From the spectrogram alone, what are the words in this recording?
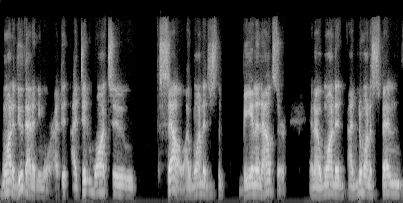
want to do that anymore. I did I didn't want to sell. I wanted just to be an announcer and I wanted I didn't want to spend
